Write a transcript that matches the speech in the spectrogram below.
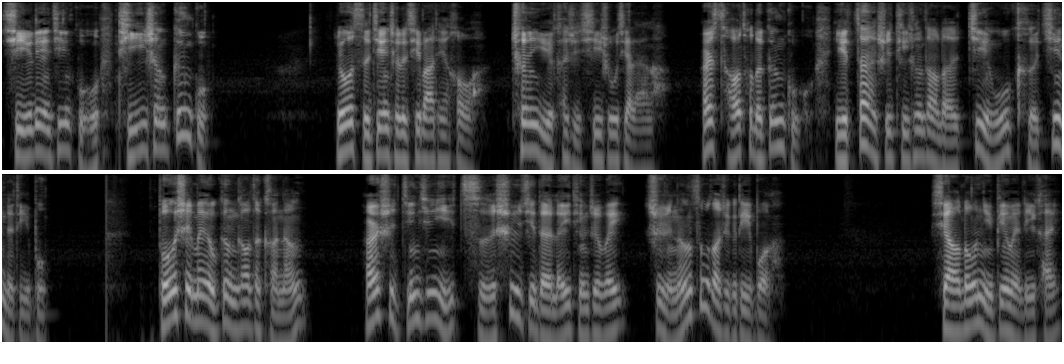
洗炼筋骨，提升根骨。如此坚持了七八天后啊。春雨开始稀疏下来了，而曹操的根骨也暂时提升到了近无可进的地步。不是没有更高的可能，而是仅仅以此世界的雷霆之威，只能做到这个地步了。小龙女并未离开，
